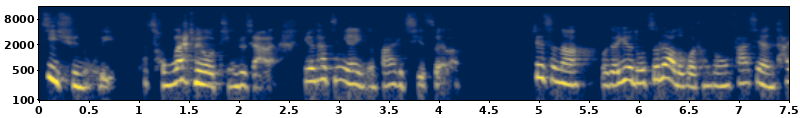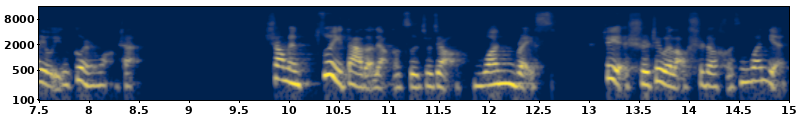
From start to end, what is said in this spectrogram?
继续努力，他从来没有停止下来，因为他今年已经八十七岁了。这次呢，我在阅读资料的过程中发现他有一个个人网站，上面最大的两个字就叫 One Race。这也是这位老师的核心观点，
